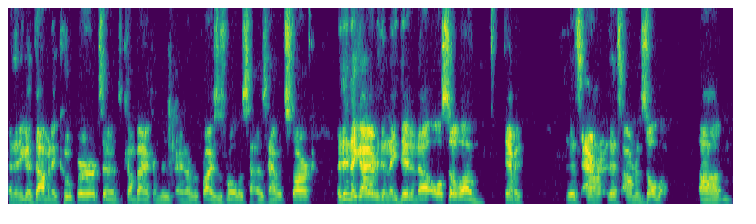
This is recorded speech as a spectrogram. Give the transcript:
and then you got Dominic Cooper to, to come back and, re- and uh, reprise his role as, as Howard Stark. I think they got everything they did, and uh, also, um, damn it, that's Aaron, that's Arnim Zola. Um,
